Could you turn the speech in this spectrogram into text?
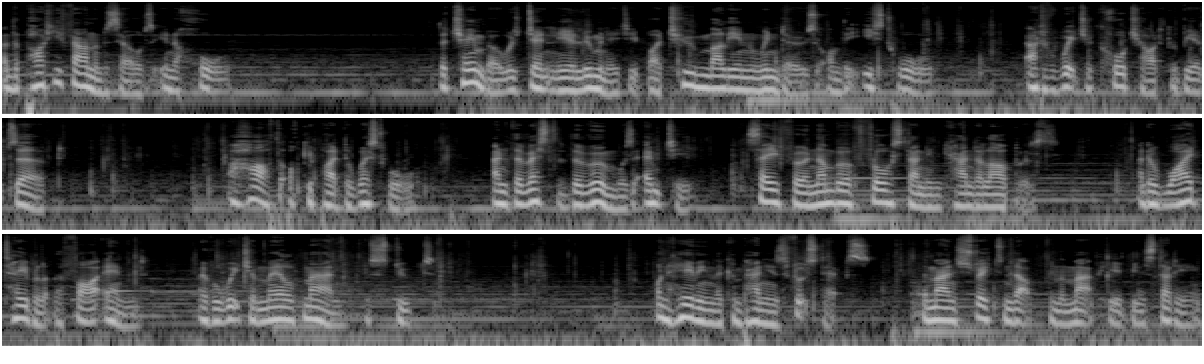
and the party found themselves in a hall. The chamber was gently illuminated by two mullion windows on the east wall, out of which a courtyard could be observed. A hearth occupied the west wall, and the rest of the room was empty, save for a number of floor standing candelabras, and a wide table at the far end, over which a mailed man was stooped. On hearing the companion's footsteps, the man straightened up from the map he had been studying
